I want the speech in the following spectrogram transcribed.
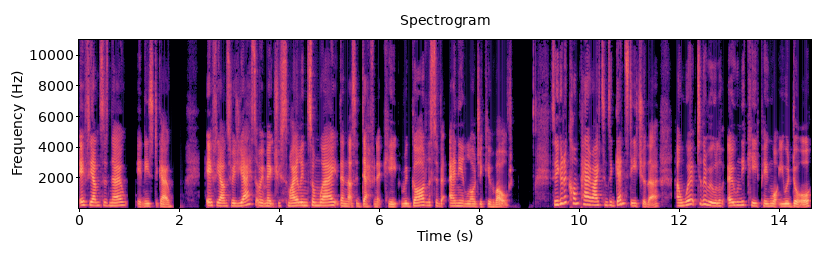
If the answer is no, it needs to go. If the answer is yes, or it makes you smile in some way, then that's a definite keep, regardless of any logic involved. So you're going to compare items against each other and work to the rule of only keeping what you adore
